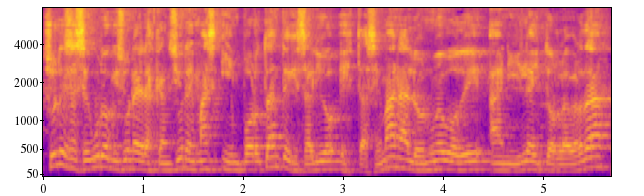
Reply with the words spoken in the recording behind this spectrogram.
Yo les aseguro que es una de las canciones más importantes que salió esta semana, lo nuevo de Annihilator, la verdad.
